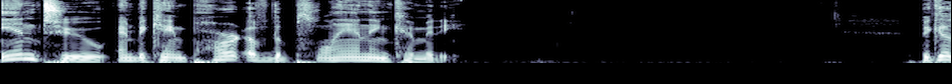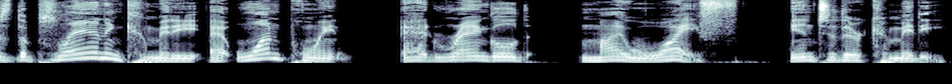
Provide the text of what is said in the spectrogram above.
into and became part of the planning committee. Because the planning committee at one point had wrangled my wife into their committee,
